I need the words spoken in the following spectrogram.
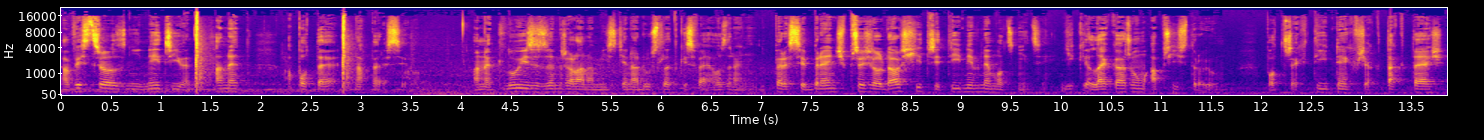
a vystřelil z ní nejdříve na Anet a poté na Percyho. Anet Louise zemřela na místě na důsledky svého zranění. Percy Branch přežil další tři týdny v nemocnici díky lékařům a přístrojům. Po třech týdnech však taktéž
